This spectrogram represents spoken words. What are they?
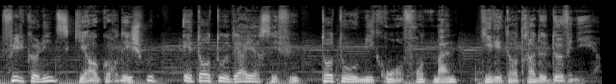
Phil Collins, qui a encore des cheveux, est tantôt derrière ses fûts, tantôt au micro en frontman qu'il est en train de devenir.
